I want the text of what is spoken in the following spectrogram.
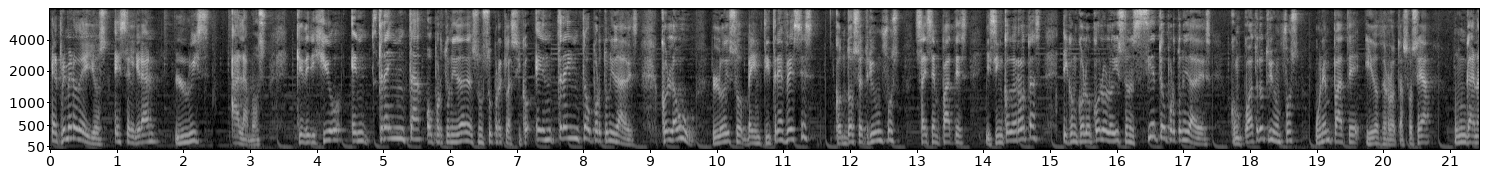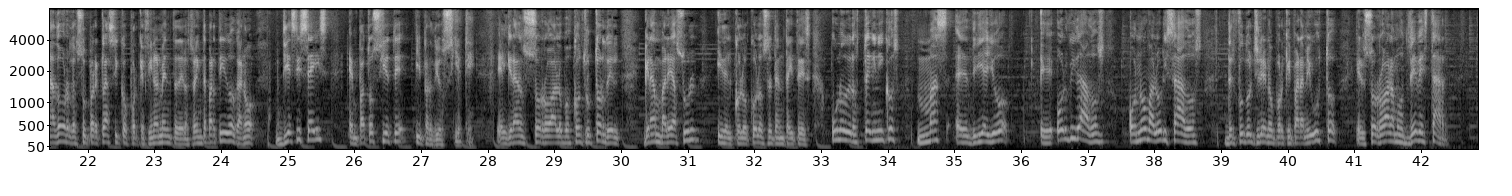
El primero de ellos es el gran Luis Álamos, que dirigió en 30 oportunidades un superclásico. En 30 oportunidades. Con la U lo hizo 23 veces, con 12 triunfos, 6 empates y 5 derrotas. Y con Colo Colo lo hizo en 7 oportunidades, con 4 triunfos, un empate y 2 derrotas. O sea, un ganador de superclásicos porque finalmente de los 30 partidos ganó 16, empató 7 y perdió 7. El gran Zorro Álamos, constructor del Gran Ballet Azul y del Colo Colo 73. Uno de los técnicos más, eh, diría yo, eh, olvidados o no valorizados del fútbol chileno, porque para mi gusto el Zorro Álamos debe estar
